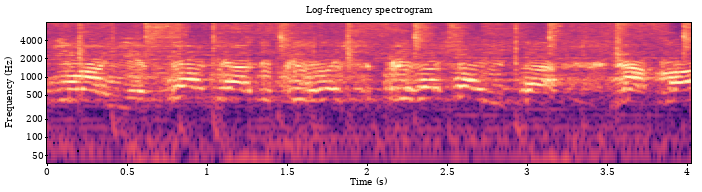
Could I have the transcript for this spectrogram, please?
внимание! Все приглашаются на флаг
